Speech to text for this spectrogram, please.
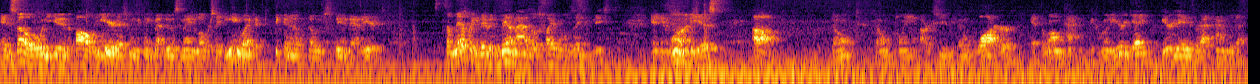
And so when you get in the fall of the year, that's when we think about doing some annual overseeding anyway to picking up those thinned out areas. Something else we can do is minimize those favorable disease conditions. And, and one is uh, don't don't plant or excuse me, don't water at the wrong time. If we're going to irrigate, irrigate at the right time of the day.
